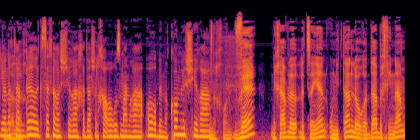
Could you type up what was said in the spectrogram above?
יונתן לך. ברג, ספר השירה החדש שלך, אור וזמן ראה אור במקום לשירה. נכון. ואני חייב לציין, הוא ניתן להורדה בחינם.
